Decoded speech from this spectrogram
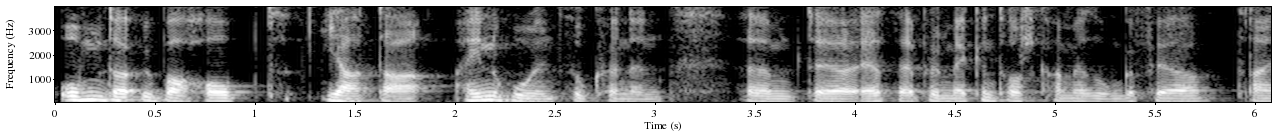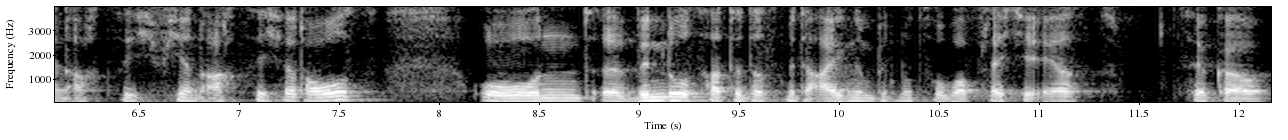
um da überhaupt ja da einholen zu können. Ähm, der erste Apple Macintosh kam ja so ungefähr 83, 84 heraus und äh, Windows hatte das mit der eigenen Benutzeroberfläche erst circa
